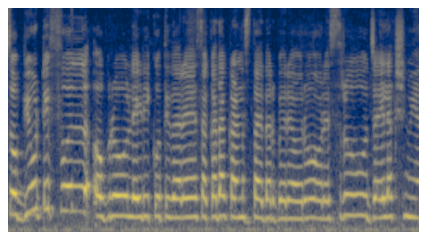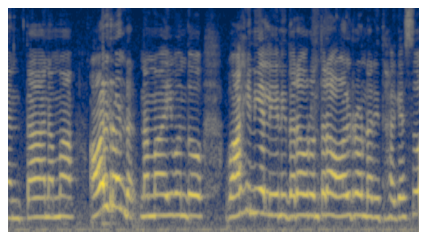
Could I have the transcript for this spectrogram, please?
ಸೊ ಬ್ಯೂಟಿಫುಲ್ ಒಬ್ರು ಲೇಡಿ ಕೂತಿದ್ದಾರೆ. ಸಕ್ಕದಾಗ ಕಾಣಿಸ್ತಾ ಇದ್ದಾರೆ ಬೇರೆ ಅವರು ಅವ್ರ ಹೆಸರು ಜಯಲಕ್ಷ್ಮಿ ಅಂತ ನಮ್ಮ ಆಲ್ರೌಂಡರ್ ನಮ್ಮ ಈ ಒಂದು ವಾಹಿನಿಯಲ್ಲಿ ಏನಿದ್ದಾರೆ ಅವ್ರು ಒಂಥರ ಆಲ್ರೌಂಡರ್ ಇದ್ದ ಹಾಗೆ. ಸೊ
